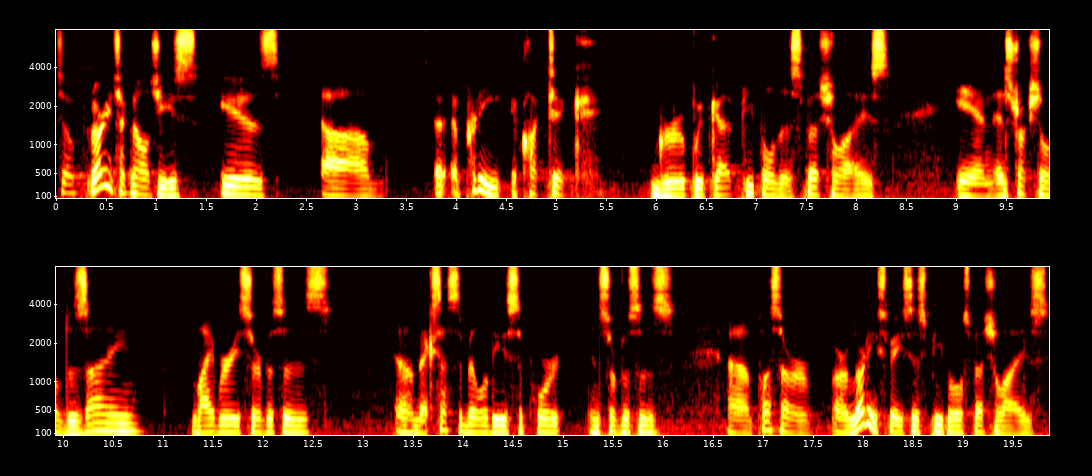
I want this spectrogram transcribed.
So, Learning Technologies is um, a, a pretty eclectic group. We've got people that specialize in instructional design, library services, um, accessibility support and services. Uh, plus, our, our learning spaces people specialize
